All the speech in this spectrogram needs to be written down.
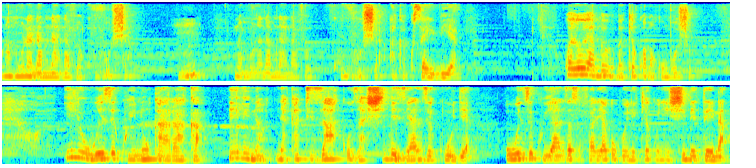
unamwona namna anavyokuvusha mm? unamwona namna anavyokuvusha akakusaidia kwa hiyo wewe ambaye umebakia kwa makumbusho ili uweze kuinuka haraka ili na nyakati zako za shibe zianze kuja uweze kuianza safari yako kuelekea kwenye shibe tena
